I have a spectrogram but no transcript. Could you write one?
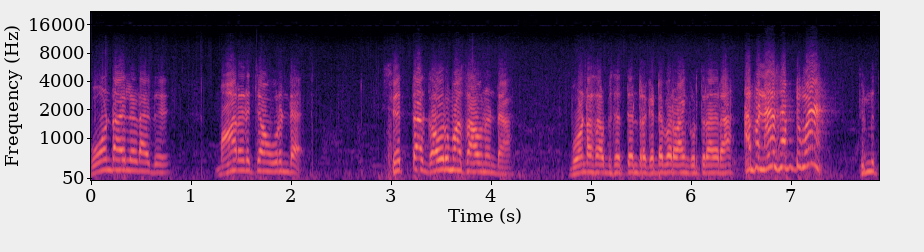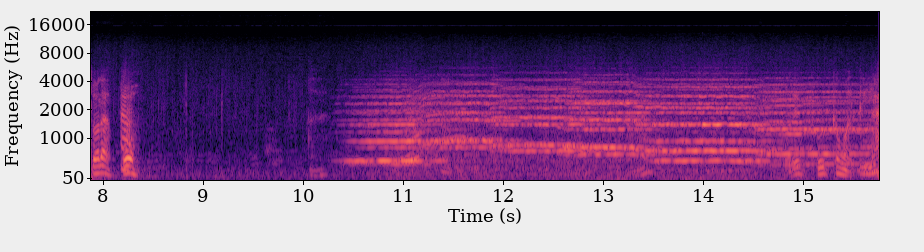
போண்டா இல்லடா இது. மாரடிச்சான் உருண்டை. செத்தா கௌரவமா சாவணும்டா. போண்டா சாப்பிட்டு செத்தன்ற கெட்ட பேர் வாங்கி கொடுத்துறாதடா. அப்ப நான் சாப்பிட்டுமா? தின்னு தொலை போ. தூக்கமா இருக்குல்ல?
